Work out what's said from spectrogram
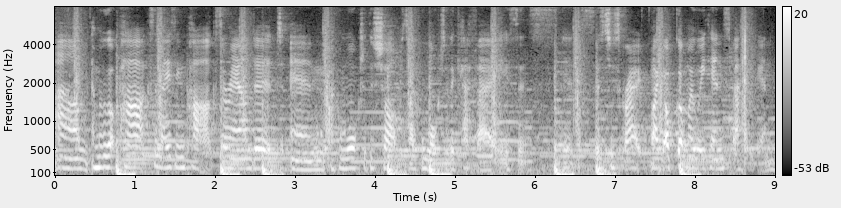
Um, and we've got parks, amazing parks around it, and I can walk to the shops, I can walk to the cafes. It's, it's, it's just great. Like I've got my weekends back again.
